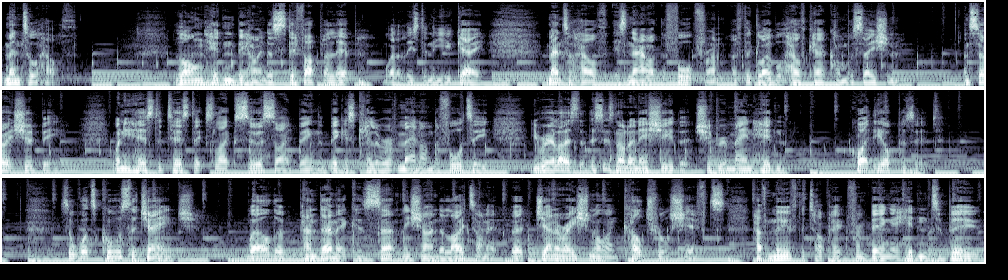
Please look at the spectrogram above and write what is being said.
mental health. Long hidden behind a stiff upper lip, well, at least in the UK, mental health is now at the forefront of the global healthcare conversation. And so it should be. When you hear statistics like suicide being the biggest killer of men under 40, you realise that this is not an issue that should remain hidden. Quite the opposite. So, what's caused the change? Well, the pandemic has certainly shined a light on it, but generational and cultural shifts have moved the topic from being a hidden taboo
